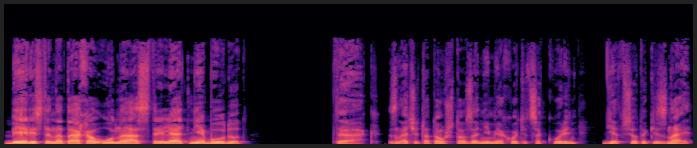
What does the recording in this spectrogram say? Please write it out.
Берест и Натаха у нас, стрелять не будут!» Так, значит, о том, что за ними охотится корень, Дед все-таки знает.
